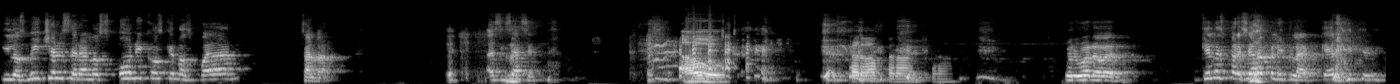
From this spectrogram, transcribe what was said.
y los Mitchells serán los únicos que nos puedan salvar. Sí. Así se hace. Oh, Perdón, perdón, perdón. Pero bueno, a ver, ¿qué les pareció la película? ¿Qué, qué-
